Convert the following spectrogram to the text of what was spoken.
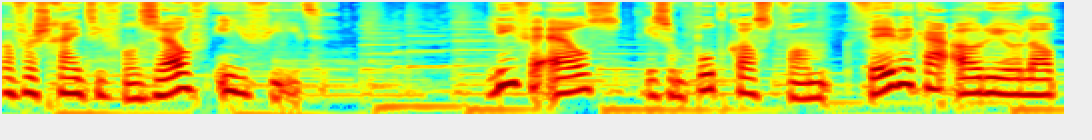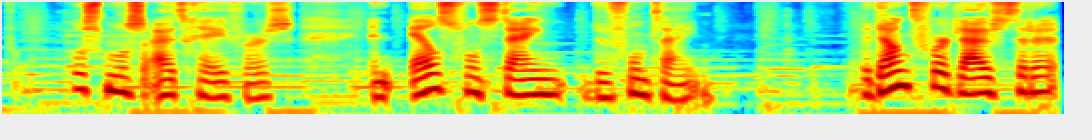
Dan verschijnt hij vanzelf in je feed. Lieve Els is een podcast van VBK Audiolab, Cosmos Uitgevers en Els van Stijn de Fontein. Bedankt voor het luisteren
